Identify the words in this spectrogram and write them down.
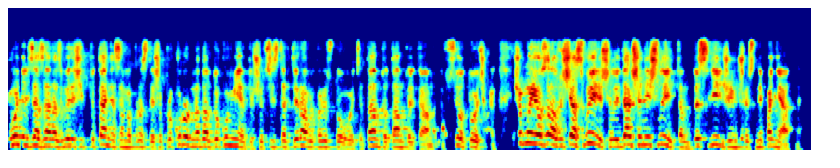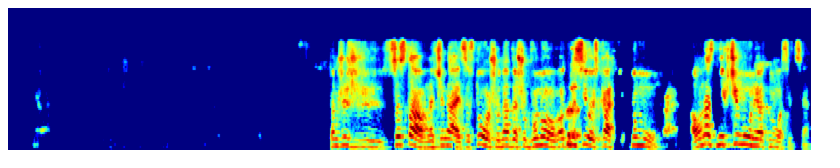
Чого нельзя зараз вирішити питання саме просте, що прокурор надав документи, що ці стартера використовуються там-то, там-то і там-то. Все, точка. Щоб ми його зразу зараз вирішили і далі не йшли, там досліджуємо щось непонятне. Там же ж состав починається з того, що треба, щоб воно відносилось як к тому. А у нас ні к чому не відноситься.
